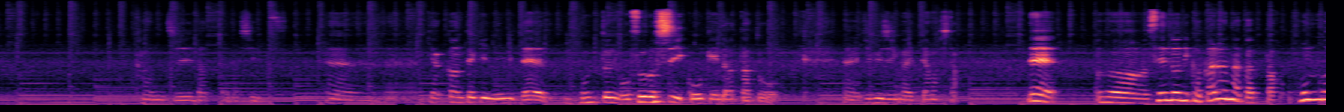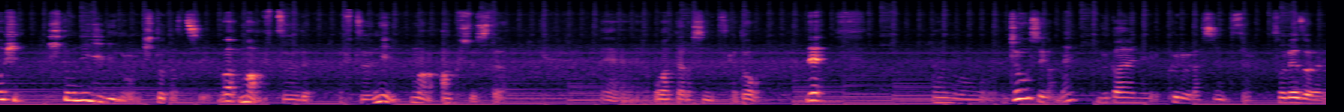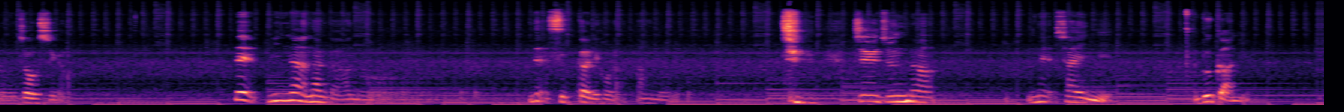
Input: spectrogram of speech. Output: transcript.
感じだったらしいです。えー、客観的に見て本当に恐ろしい光景だったと、えー、友人が言ってました。で、先導にかからなかったほんのひ一握りの人たちはまあ普通で普通にまあ握手してえー、終わったらしいんですけどであの上司がね迎えに来るらしいんですよそれぞれの上司が。でみんななんかあのねすっかりほらあの従順な、ね、社員に部下に、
